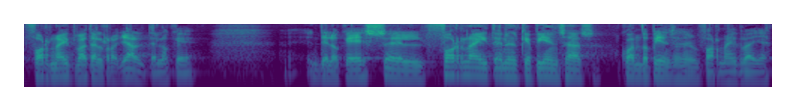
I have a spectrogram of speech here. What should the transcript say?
Fortnite Battle Royale, de lo que de lo que es el Fortnite en el que piensas cuando piensas en Fortnite, vaya.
